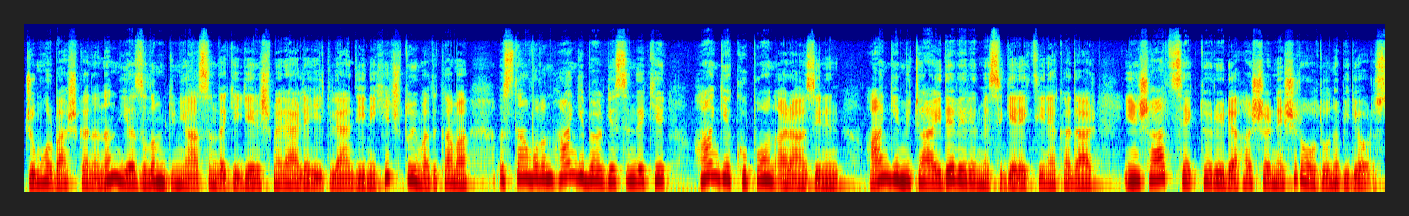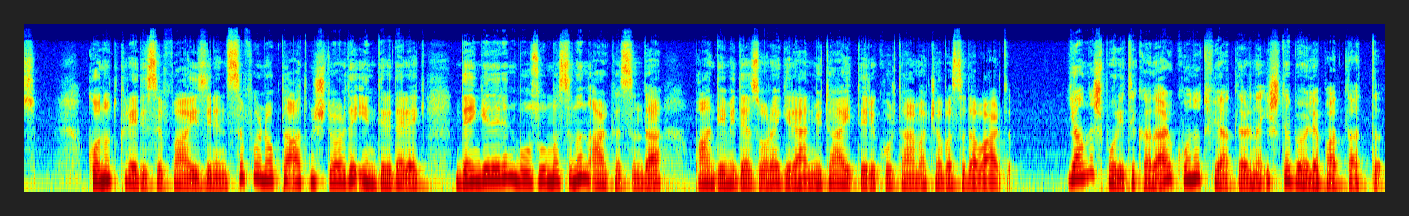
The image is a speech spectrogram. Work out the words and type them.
Cumhurbaşkanının yazılım dünyasındaki gelişmelerle ilgilendiğini hiç duymadık ama İstanbul'un hangi bölgesindeki hangi kupon arazinin hangi müteahhide verilmesi gerektiğine kadar inşaat sektörüyle haşır neşir olduğunu biliyoruz konut kredisi faizinin 0.64'e indirilerek dengelerin bozulmasının arkasında pandemide zora giren müteahhitleri kurtarma çabası da vardı. Yanlış politikalar konut fiyatlarını işte böyle patlattı.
